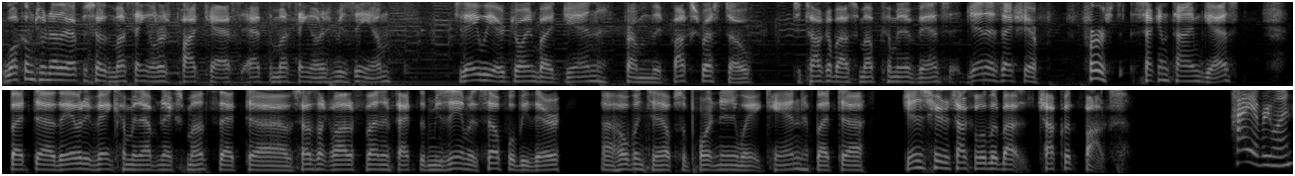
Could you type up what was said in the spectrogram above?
Welcome to another episode of the Mustang Owners Podcast at the Mustang Owners Museum. Today we are joined by Jen from the Fox Resto to talk about some upcoming events. Jen is actually our first second time guest, but uh, they have an event coming up next month that uh, sounds like a lot of fun. In fact, the museum itself will be there, uh, hoping to help support in any way it can. But uh, Jen's here to talk a little bit about Chocolate Fox. Hi, everyone.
